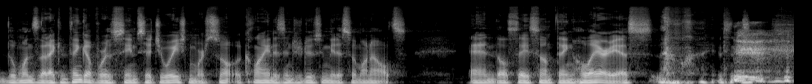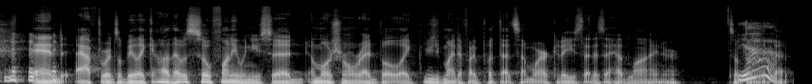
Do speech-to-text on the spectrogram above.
The ones that I can think of were the same situation where so, a client is introducing me to someone else, and they'll say something hilarious, and afterwards I'll be like, "Oh, that was so funny when you said emotional Red Bull. Like, you mind if I put that somewhere? Could I use that as a headline or something Yeah. like that?"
